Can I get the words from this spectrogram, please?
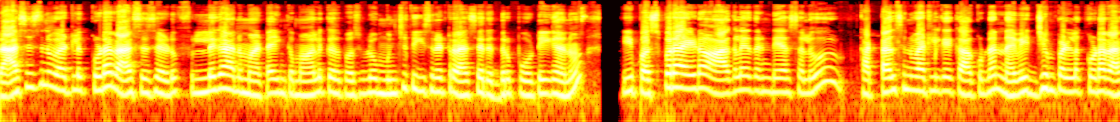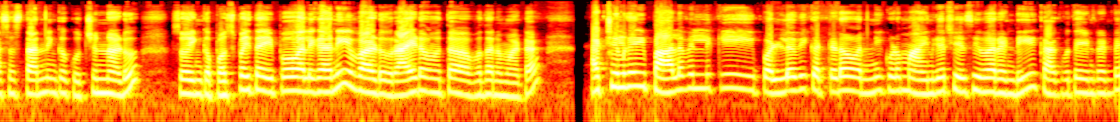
రాసేసిన వాటికి కూడా రాసేసాడు. ఫుల్గా అనమాట ఇంకా మామూలుగా పసుపులో ముంచి తీసినట్టు రాశారు ఇద్దరు పోటీగాను. ఈ పసుపు రాయడం ఆగలేదండి అసలు. కట్టాల్సిన వాటికే కాకుండా నైవేద్యం పళ్ళకు కూడా రాసేస్తానని ఇంకా కూర్చున్నాడు. సో ఇంకా పసుపు అయితే అయిపోవాలి కానీ వాడు రాయడం అయితే అవ్వదనమాట యాక్చువల్గా ఈ పాలవెల్లికి పళ్ళు అవి కట్టడం అన్నీ కూడా మా ఆయనగారు చేసేవారండి. కాకపోతే ఏంటంటే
